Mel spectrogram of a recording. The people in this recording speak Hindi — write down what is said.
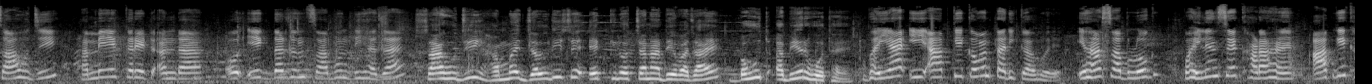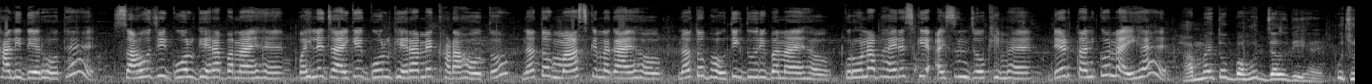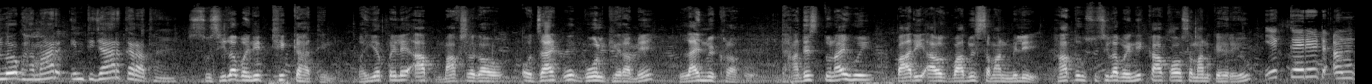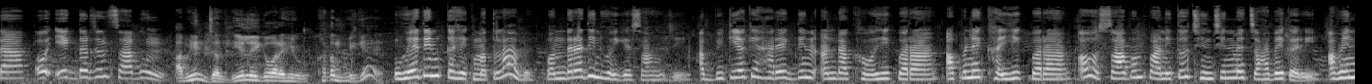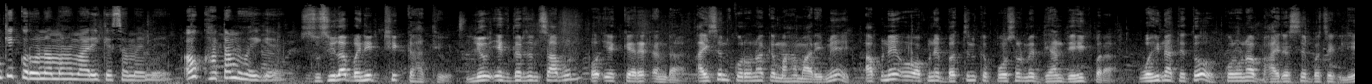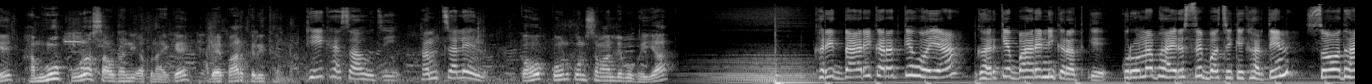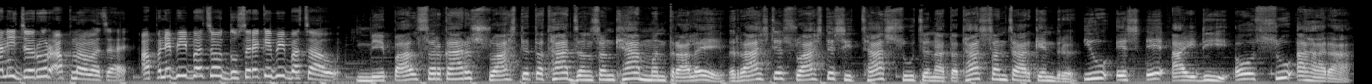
साहू जी हमें एक करेट अंडा और एक दर्जन साबुन दिया जाए। साहू जी हमें जल्दी से एक किलो चना देवा जाए बहुत अबेर होता है। भैया ये आपके कौन तरीका हुए? यहाँ सब लोग पहले से खड़ा है। आपके खाली देर होत है। साहू जी गोल घेरा बनाए हैं। पहले जाए के गोल घेरा में खड़ा हो तो न तो मास्क लगाए हो न तो भौतिक दूरी बनाए हो। कोरोना वायरस के ऐसा जोखिम है। डेढ़ तनिको नहीं है? हमें तो बहुत जल्दी है। कुछ लोग हमार इंतज़ार करत हैं। सुशीला बहनी ठीक कहा थी भैया पहले आप मास्क लगाओ और जाए वो गोल घेरा में लाइन में खड़ा हो। धांधेस तो नहीं हुई पारी आवक बाद में सामान मिली। हाँ तो सुशीला बहनी का का सामान कह रही हो? एक कैरेट अंडा और एक दर्जन साबुन। अभी जल्दी ले गवा रही हो? खत्म हो गया? उहे दिन कहे के मतलब? पंद्रह दिन हो गए साहू जी। अब बिटिया के हर एक दिन अंडा खवही पड़ा अपने खही पड़ा और साबुन पानी तो छिन छिन में चाहबे करी। अब इनकी कोरोना महामारी के समय में और खत्म हो गए। सुशीला बहनी ठीक कहा थी लियो एक दर्जन साबुन और एक कैरेट अंडा। ऐसा कोरोना के महामारी में अपने और अपने बच्चन के पोषण में ध्यान दे ही पड़ा। वही नाते तो कोरोना वायरस से बचे के लिए हम पूरा सावधानी अपनाए के व्यापार करी थे ठीक है साहू जी हम चले। कहो कौन कौन सामान लेबो भैया? खरीदारी करत के हो या घर के बाहर नहीं करत के। कोरोना वायरस से बचे के खातिर सावधानी जरूर अपनावा जाए। अपने भी बचो दूसरे के भी बचाओ। नेपाल सरकार स्वास्थ्य तथा जनसंख्या मंत्रालय राष्ट्रीय स्वास्थ्य शिक्षा सूचना तथा संचार केंद्र U S A I D और सु आहारा।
